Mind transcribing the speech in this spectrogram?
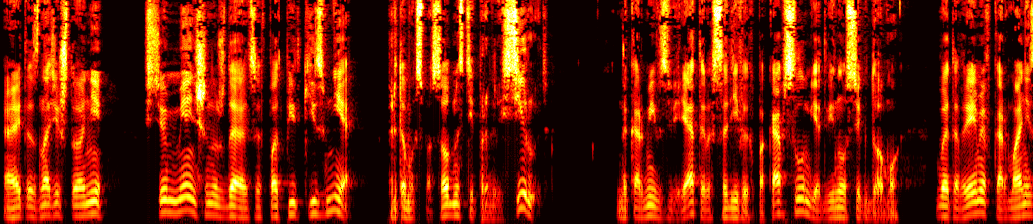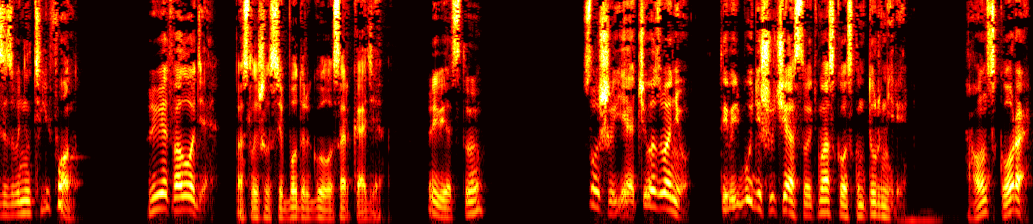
а это значит, что они все меньше нуждаются в подпитке извне, Притом их способности прогрессируют. Накормив зверят и рассадив их по капсулам, я двинулся к дому. В это время в кармане зазвонил телефон. «Привет, Володя!» — послышался бодрый голос Аркадия. «Приветствую». «Слушай, я чего звоню? Ты ведь будешь участвовать в московском турнире?» «А он скоро».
